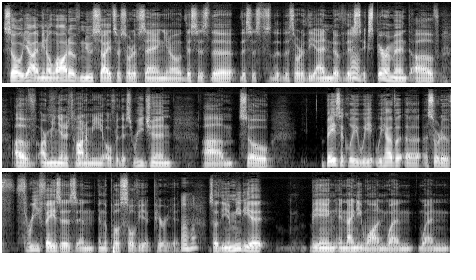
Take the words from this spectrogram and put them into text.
So yeah, I mean, a lot of news sites are sort of saying, you know, this is the this is the, the sort of the end of this experiment of of Armenian autonomy over this region. Um, so basically we, we have a, a sort of three phases in, in the post-Soviet period. Mm-hmm. So the immediate being in 91 when when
